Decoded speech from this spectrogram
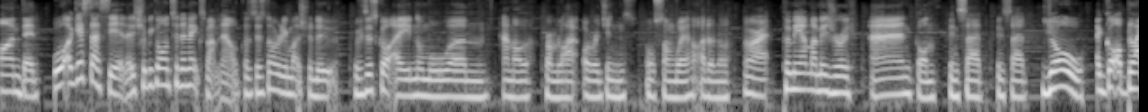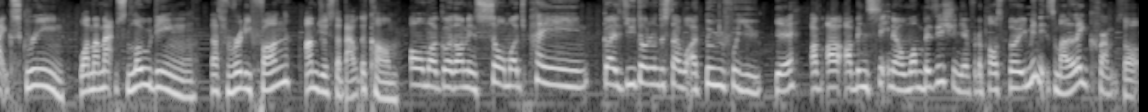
I'm dead. Well, I guess that's it. They should we go on to the next map now? Because there's not really much to do. We've just got a normal um ammo from like Origins or somewhere. I don't know. All right, put me out my misery and gone. Been sad. Been sad. Yo, I got a black screen while my map's loading. That's really fun. I'm just about to come. Oh my god, I'm in so much pain. Guys, you don't understand what I do for you. Yeah, I've, I, have i have been sitting in one position yeah for the past 30 minutes my leg cramps up.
